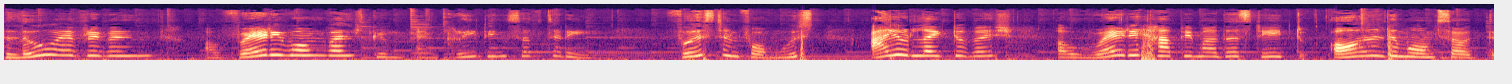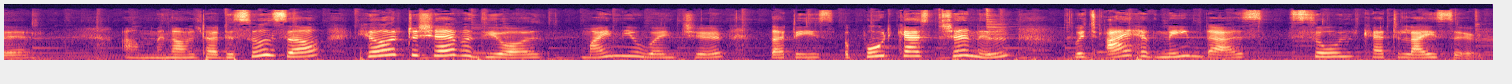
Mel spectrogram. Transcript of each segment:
Hello, everyone. A very warm welcome and greetings of today. First and foremost, I would like to wish a very happy Mother's Day to all the moms out there. I'm Minalta D'Souza here to share with you all my new venture that is a podcast channel which I have named as Soul Catalyser.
